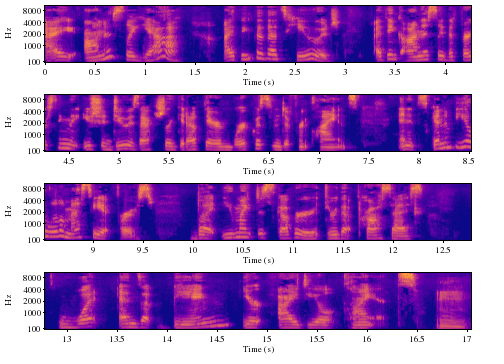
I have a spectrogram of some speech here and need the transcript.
I honestly, yeah, I think that that's huge. I think honestly, the first thing that you should do is actually get out there and work with some different clients and it's going to be a little messy at first, but you might discover through that process what ends up being your ideal clients. Mm.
